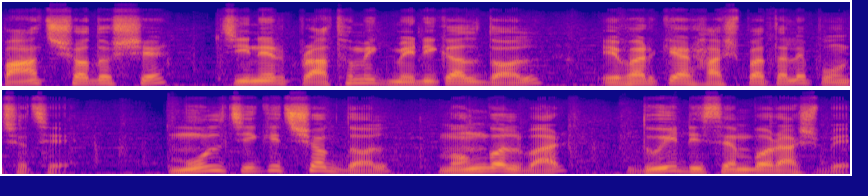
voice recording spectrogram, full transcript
পাঁচ সদস্যের চীনের প্রাথমিক মেডিকেল দল এভারকেয়ার হাসপাতালে পৌঁছেছে। মূল চিকিৎসক দল মঙ্গলবার, দুই ডিসেম্বর আসবে।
